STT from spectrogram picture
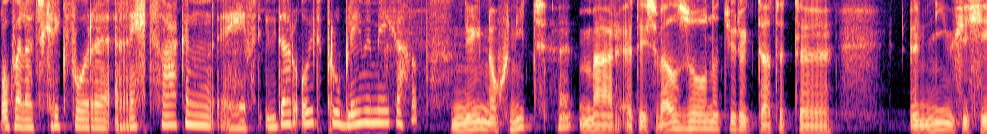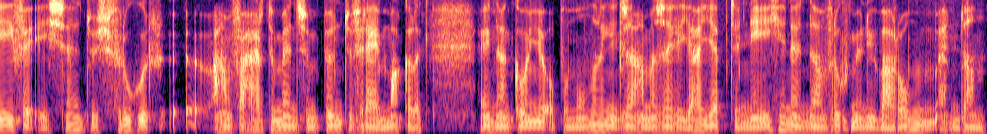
Ook wel uit schrik voor uh, rechtszaken. Heeft u daar ooit problemen mee gehad? Nee, nog niet. Hè. Maar het is wel zo natuurlijk dat het... Uh, een nieuw gegeven is. Hè. Dus vroeger aanvaarden mensen punten vrij makkelijk. En dan kon je op een mondeling examen zeggen: ja, je hebt een negen. En dan vroeg men u waarom. En dan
